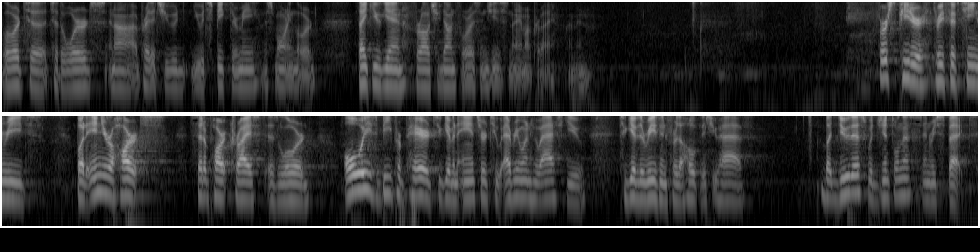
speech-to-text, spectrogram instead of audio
Lord, to, to the words. And uh, I pray that you would, you would speak through me this morning, Lord. Thank you again for all that you've done for us. In Jesus' name I pray. Amen. 1 Peter 3:15 reads, "But in your hearts set apart Christ as Lord. Always be prepared to give an answer to everyone who asks you to give the reason for the hope that you have. But do this with gentleness and respect.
